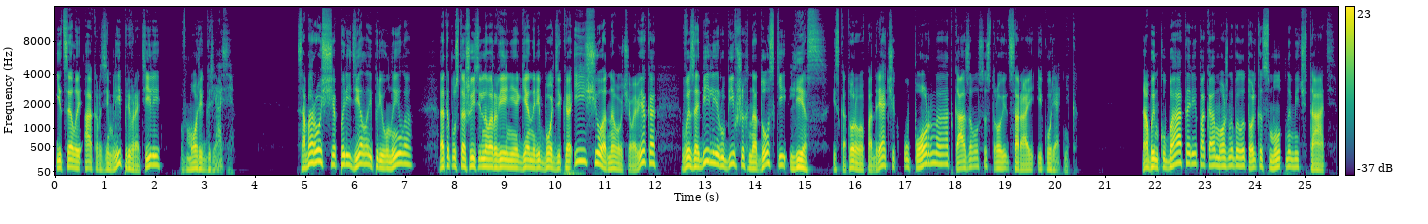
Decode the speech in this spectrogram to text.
и целый акр земли превратили в море грязи. Сама роща поредела и приуныла, от опустошительного рвения Генри Боддика и еще одного человека, в изобилии рубивших на доски лес, из которого подрядчик упорно отказывался строить сарай и курятник. Об инкубаторе пока можно было только смутно мечтать.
